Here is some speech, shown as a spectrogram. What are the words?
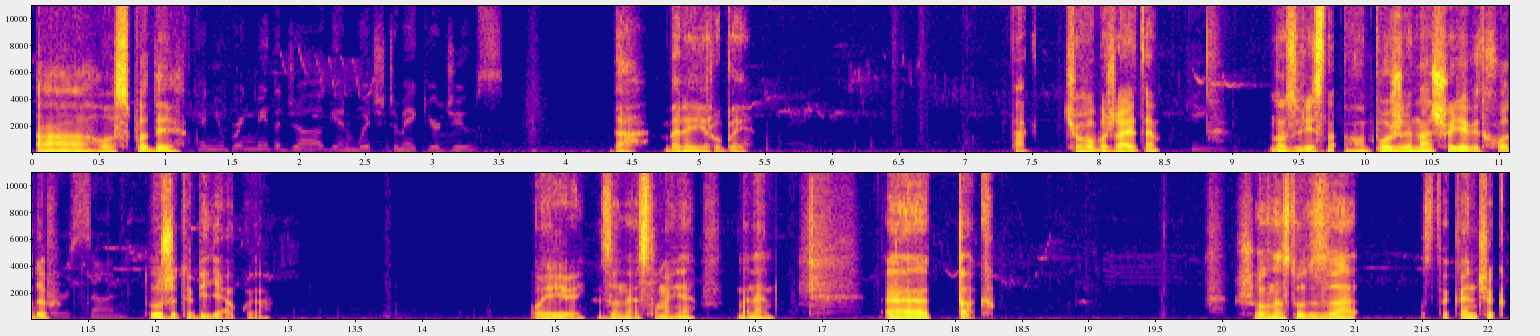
А, господи, да, бери і роби. Чого бажаєте? Ну, звісно, о Боже, на що я відходив? Дуже тобі дякую. Ой-ой, занесло мене. мене. Е, так. Що в нас тут за стаканчик?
